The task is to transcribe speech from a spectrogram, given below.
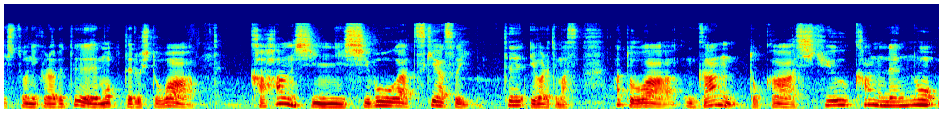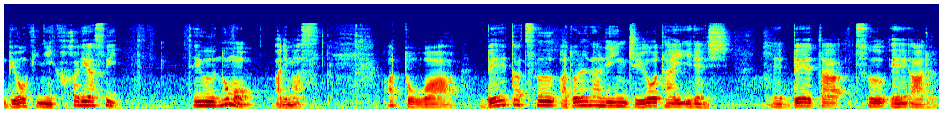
人に比べて持ってる人は下半身に脂肪がつきやすいって言われてます。あとはがんとか子宮関連の病気にかかりやすいっていうのもあります。あとは β2 アドレナリン受容体遺伝子。β2AR っ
